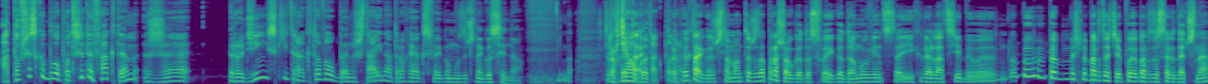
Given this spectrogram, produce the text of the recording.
A to wszystko było podszyte faktem, że Rodziński traktował Bernsteina trochę jak swojego muzycznego syna. No, trochę Chciał tak, go tak Trochę tak, zresztą on też zapraszał go do swojego domu, więc te ich relacje były, no, były myślę, bardzo ciepłe, bardzo serdeczne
